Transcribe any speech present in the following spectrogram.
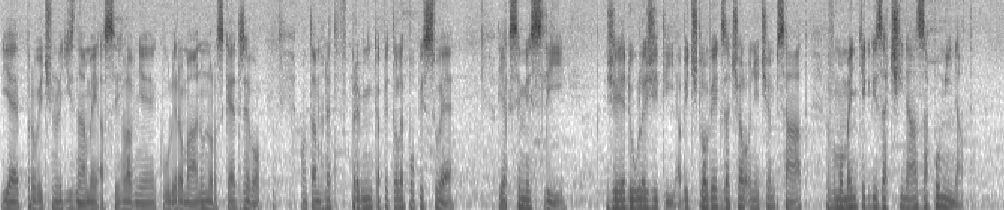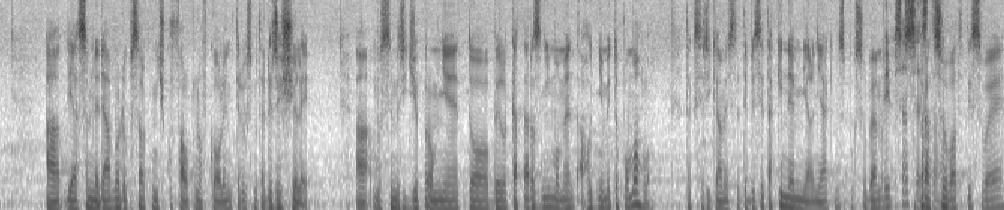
je pro většinu lidí známý asi hlavně kvůli románu Norské dřevo. On tam hned v první kapitole popisuje, jak si myslí, že je důležitý, aby člověk začal o něčem psát v momentě, kdy začíná zapomínat. A já jsem nedávno dopsal knížku Falknov Calling, kterou jsme tady řešili. A musím říct, že pro mě to byl katarzní moment a hodně mi to pomohlo. Tak si říkám, jestli ty by si taky neměl nějakým způsobem Vypsat zpracovat ty svoje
